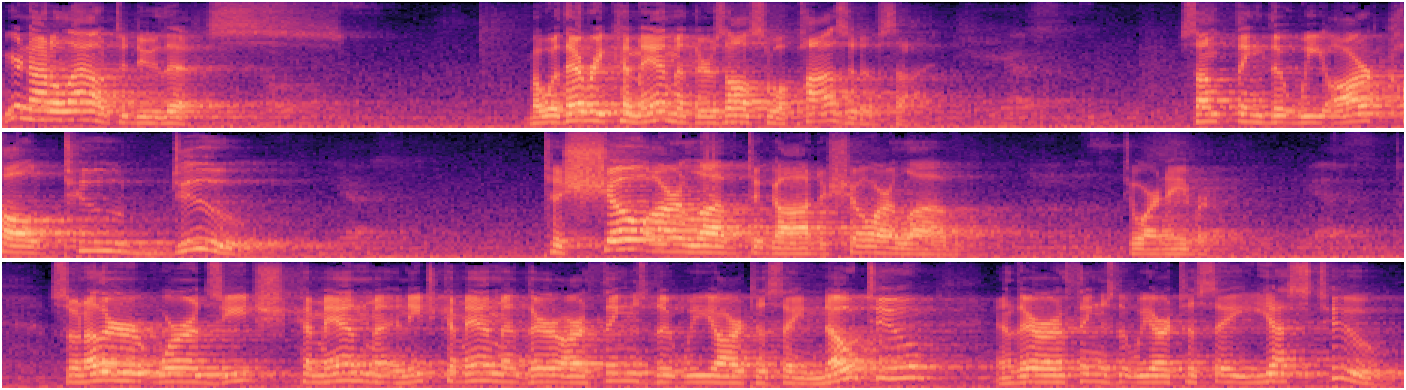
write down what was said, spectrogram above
you're not allowed to do this. But with every commandment, there's also a positive side something that we are called to do to show our love to God, to show our love to our neighbor. So, in other words, each commandment, in each commandment, there are things that we are to say no to, and there are things that we are to say yes to.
